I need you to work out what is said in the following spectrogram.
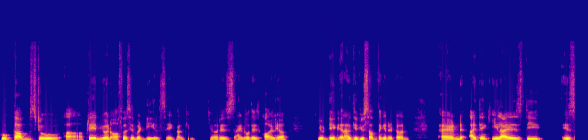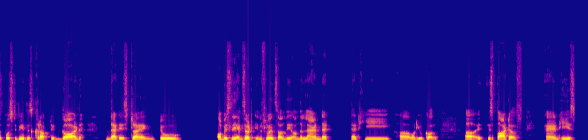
who comes to uh, Plainview and offers him a deal, saying, "I'll give here is I know there's oil here you dig and i'll give you something in return. And i think eli is the is supposed to be this corrupted god that is trying to obviously exert influence on the on the land that that he uh, what do you call uh, is part of. And he's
